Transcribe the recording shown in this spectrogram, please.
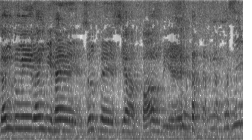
गंदुमी रंग भी है जुल्फे सियाह पाम भी है। हुजूर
